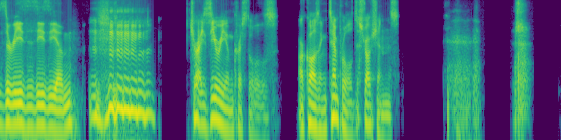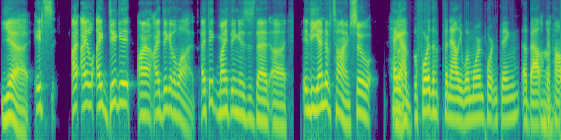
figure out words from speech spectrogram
zerizium Trizerium crystals are causing temporal disruptions. Yeah, it's I I I dig it. I I dig it a lot. I think my thing is is that uh in the end of time. So hang on before the finale one more important thing about the Uh-huh. calm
